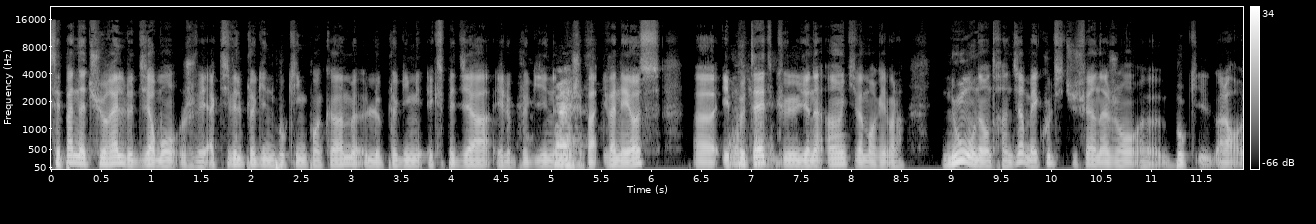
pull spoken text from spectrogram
c'est pas naturel de dire bon, je vais activer le plugin booking.com, le plugin Expedia et le plugin, je sais pas, Evaneos, et peut-être qu'il y en a un qui va m'organiser. Voilà. Nous, on est en train de dire, bah, écoute, si tu fais un agent alors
